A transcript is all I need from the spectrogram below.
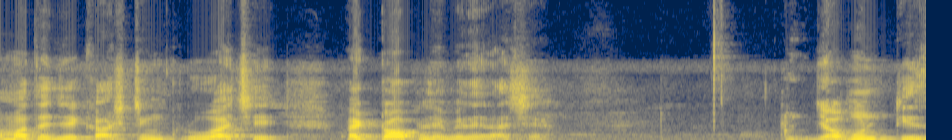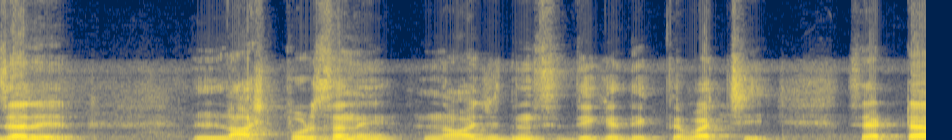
আমাদের যে কাস্টিং ক্রু আছে ভাই টপ লেভেলের আছে। যখন টিজারের লাস্ট পোর্শনে নওয়াজুদ্দিন সিদ্দিকে দেখতে পাচ্ছি, সে একটা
